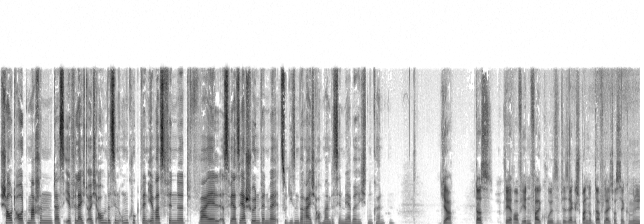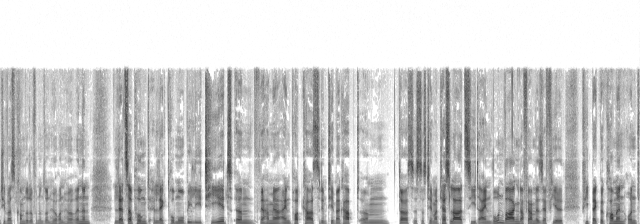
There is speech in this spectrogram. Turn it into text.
Shoutout machen, dass ihr vielleicht euch auch ein bisschen umguckt, wenn ihr was findet, weil es wäre sehr schön, wenn wir zu diesem Bereich auch mal ein bisschen mehr berichten könnten. Ja, das wäre auf jeden Fall cool. Sind wir sehr gespannt, ob da vielleicht aus der Community was kommt oder von unseren Hörern und Hörerinnen. Letzter Punkt, Elektromobilität. Ähm, wir haben ja einen Podcast zu dem Thema gehabt. Ähm, das ist das Thema Tesla, zieht einen Wohnwagen. Dafür haben wir sehr viel Feedback bekommen und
